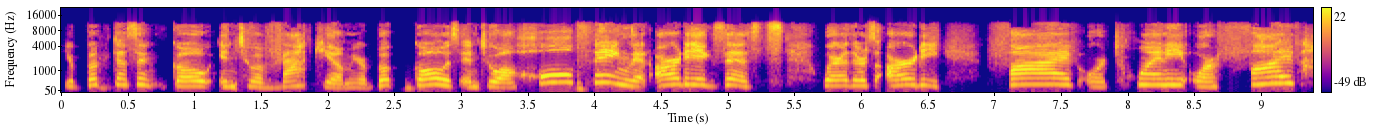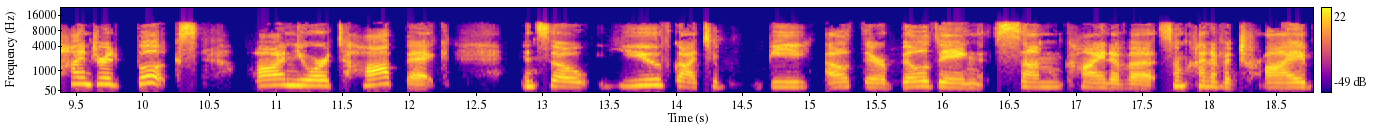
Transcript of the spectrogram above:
your book doesn't go into a vacuum. Your book goes into a whole thing that already exists where there's already five or 20 or 500 books on your topic. And so you've got to be out there building some kind of a some kind of a tribe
